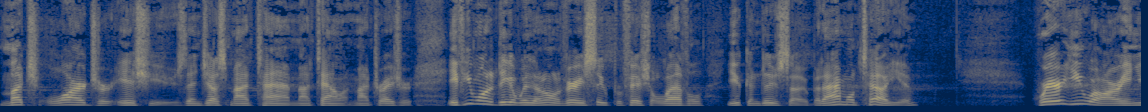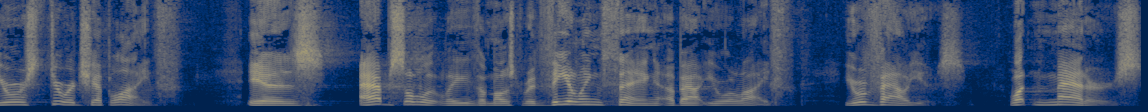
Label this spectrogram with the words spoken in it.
much larger issues than just my time, my talent, my treasure. If you want to deal with it on a very superficial level, you can do so. But I'm going to tell you where you are in your stewardship life is absolutely the most revealing thing about your life your values what matters?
